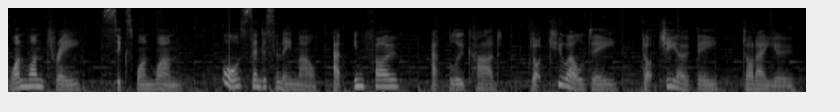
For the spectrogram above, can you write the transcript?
113 611 or send us an email at info at bluecard.qld.gov.au.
